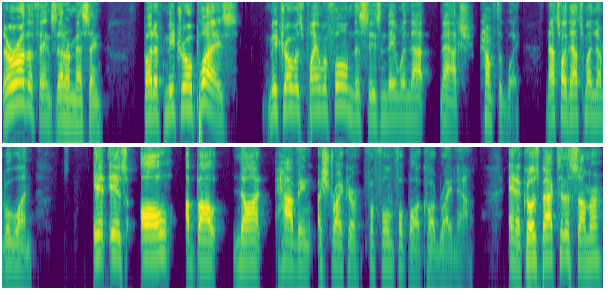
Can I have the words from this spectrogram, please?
There are other things that are missing, but if Mitro plays, Mitro was playing with Fulham this season, they win that match comfortably. That's why that's my number one. It is all about not having a striker for Fulham Football Club right now. And it goes back to the summer,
